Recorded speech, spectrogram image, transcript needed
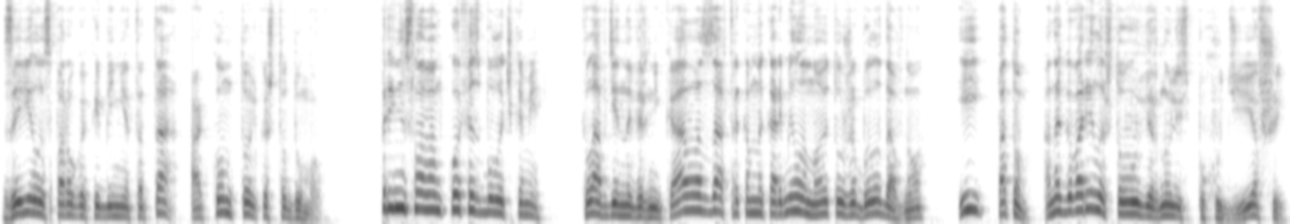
заявила с порога кабинета та, о ком только что думал. «Принесла вам кофе с булочками. Клавдия наверняка вас завтраком накормила, но это уже было давно. И потом, она говорила, что вы вернулись похудевший.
